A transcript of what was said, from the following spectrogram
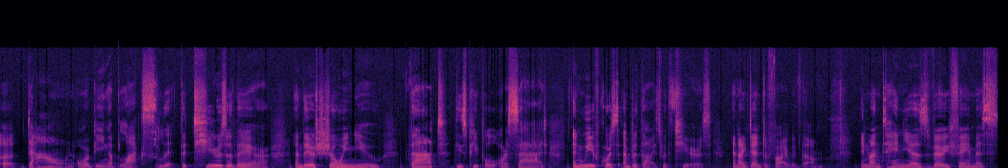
uh, down or being a black slit. The tears are there, and they are showing you that these people are sad. And we, of course, empathize with tears and identify with them. In Mantegna's very famous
